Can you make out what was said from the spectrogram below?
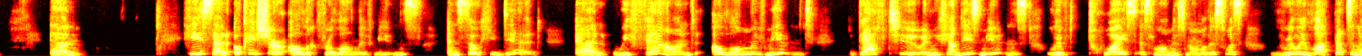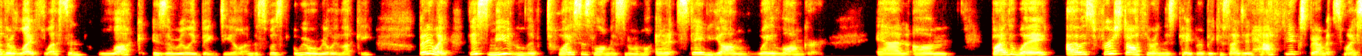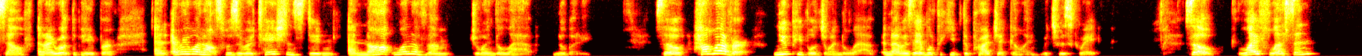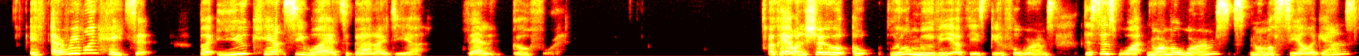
And he said, okay, sure, I'll look for long lived mutants. And so he did. And we found a long lived mutant. DAF2, and we found these mutants lived twice as long as normal. This was really luck. That's another life lesson. Luck is a really big deal. And this was, we were really lucky. But anyway, this mutant lived twice as long as normal and it stayed young way longer. And um, by the way, I was first author in this paper because I did half the experiments myself and I wrote the paper, and everyone else was a rotation student, and not one of them joined the lab. Nobody. So, however, new people joined the lab, and I was able to keep the project going, which was great. So, life lesson if everyone hates it, but you can't see why it's a bad idea, then go for it. Okay, I want to show you a, little movie of these beautiful worms. This is what normal worms, normal C. elegans.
